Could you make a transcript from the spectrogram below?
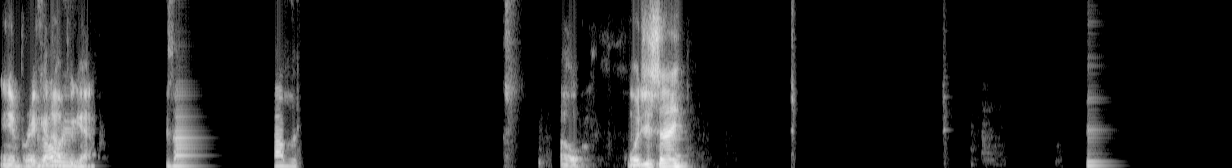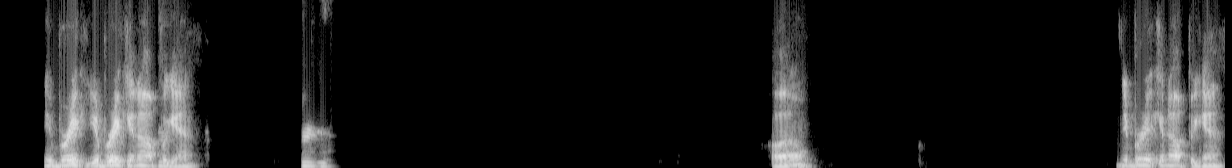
You break it up again. Oh, what'd you say? You break. You're breaking up again. Hello. You're breaking up again.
